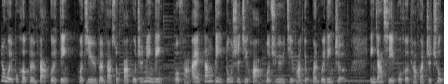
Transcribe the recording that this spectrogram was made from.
认为不合本法规定，或基于本法所发布之命令，或妨碍当地都市计划或区域计划有关规定者，应将其不合条款之处，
